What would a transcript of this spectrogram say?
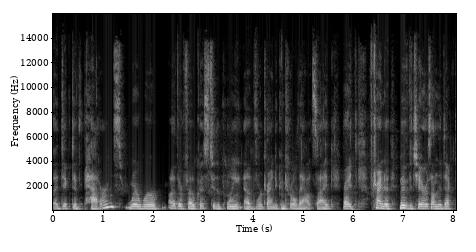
addictive patterns where we're other focused to the point of we're trying to control the outside, right? We're trying to move the chairs on the deck,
